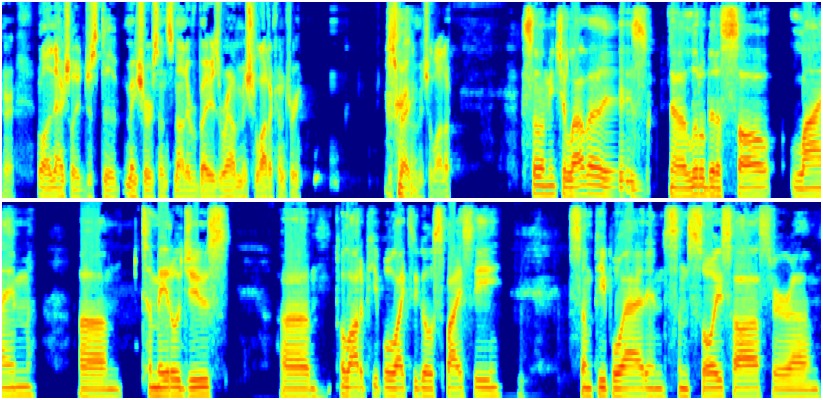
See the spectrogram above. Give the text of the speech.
All right. Well, and actually, just to make sure, since not everybody is around Michelada country, describe a Michelada. So a michelada is a little bit of salt, lime, um, tomato juice. Um, a lot of people like to go spicy. Some people add in some soy sauce or um,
